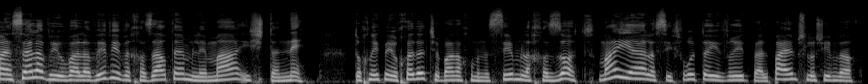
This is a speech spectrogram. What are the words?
אנחנו מאיה סלע ויובל אביבי, וחזרתם למה ישתנה. תוכנית מיוחדת שבה אנחנו מנסים לחזות מה יהיה על הספרות העברית ב-2031,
